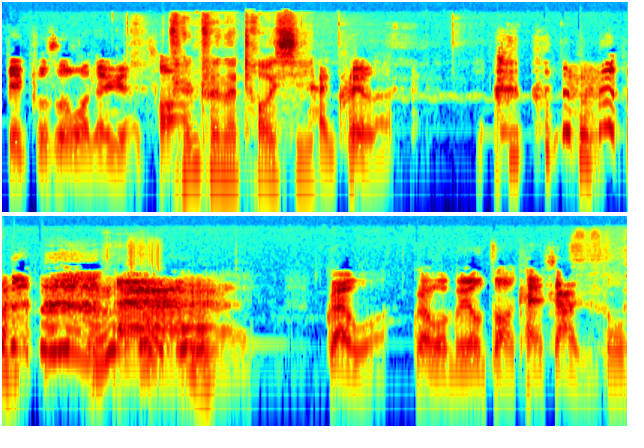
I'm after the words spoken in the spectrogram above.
并不是我的原创，纯纯的抄袭。惭愧了。哎，怪我，怪我没有早看夏雨冬。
